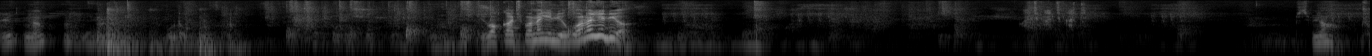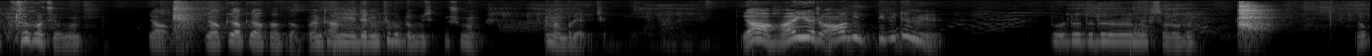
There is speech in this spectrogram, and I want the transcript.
Nereye. Burada bak kaç bana geliyor. Bana geliyor. Kaç kaç kaç. Bismillah. Çok güzel kaçıyorum lan. Yok yok yok yok yok yok. Ben tahmin ederim ki burada bir düşman var. Hemen buraya geçelim. Ya hayır abi bir de mi? Dur dur dur dur dur Max var orada. Yok.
